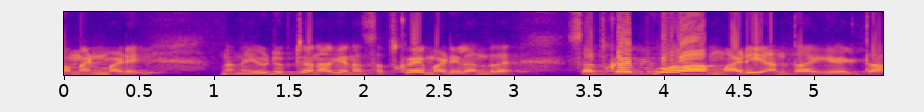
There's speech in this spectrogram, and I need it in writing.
ಕಮೆಂಟ್ ಮಾಡಿ. ನನ್ನ ಯೂಟ್ಯೂಬ್ ಚಾನಲ್ಗೆ ಸಬ್ಸ್ಕ್ರೈಬ್ ಮಾಡಿಲ್ಲ ಅಂದರೆ ಸಬ್ಸ್ಕ್ರೈಬ್ ಕೂಡ ಮಾಡಿ ಅಂತ ಹೇಳ್ತಾ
